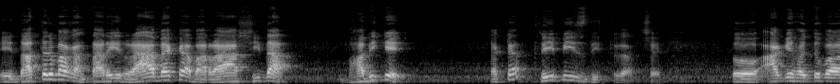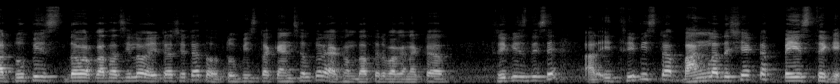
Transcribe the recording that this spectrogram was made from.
এই দাঁতের বাগান তার এই রা বেকা বা রা সিদা ভাবিকে একটা থ্রি পিস দিতে যাচ্ছে। তো আগে হয়তো বা টু পিস দেওয়ার কথা ছিল, এটা সেটা, তো টু পিসটা ক্যান্সেল করে এখন দাঁতের বাগান একটা থ্রি পিস দিছে। আর এই থ্রি পিসটা বাংলাদেশি একটা পেজ থেকে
